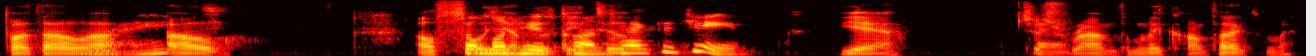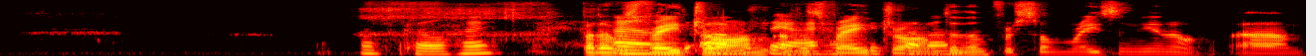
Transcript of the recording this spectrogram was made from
but I'll uh, Right. I'll I'll Someone who's detail. contacted you. Yeah, just Okay. randomly contacted me. That's cool, hey? But I was very drawn. I I was have very to drawn to them for some reason, you know. Um,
